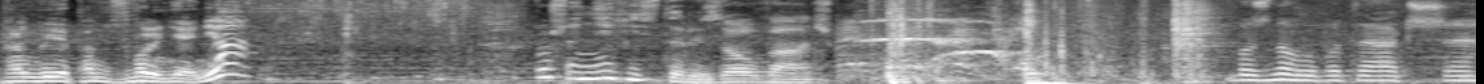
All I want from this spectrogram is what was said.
Planuje pan zwolnienia? Proszę nie histeryzować. Bo znowu po teatrze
